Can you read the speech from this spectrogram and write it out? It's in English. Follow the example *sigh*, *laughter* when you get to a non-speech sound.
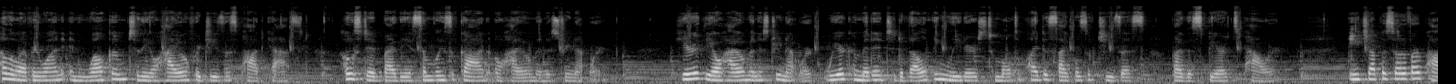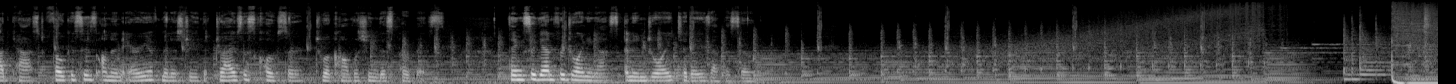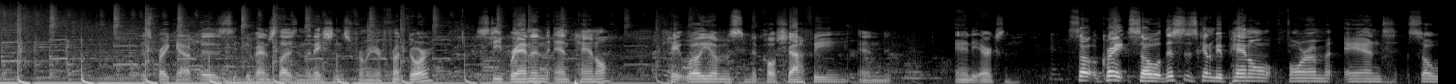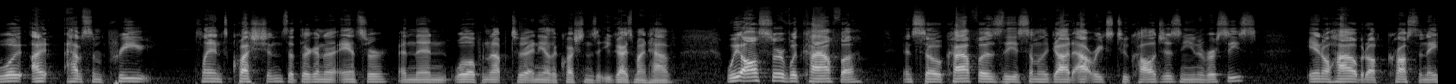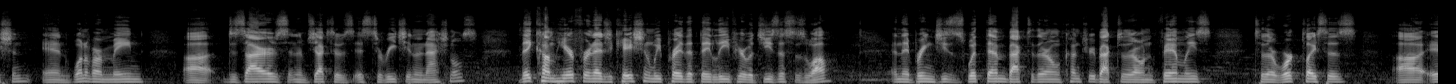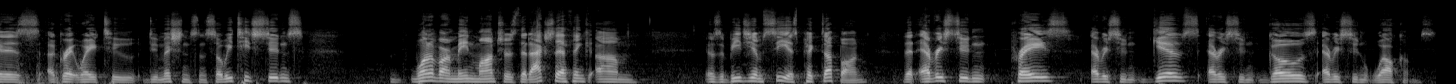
Hello, everyone, and welcome to the Ohio for Jesus podcast, hosted by the Assemblies of God Ohio Ministry Network. Here at the Ohio Ministry Network, we are committed to developing leaders to multiply disciples of Jesus by the Spirit's power. Each episode of our podcast focuses on an area of ministry that drives us closer to accomplishing this purpose. Thanks again for joining us and enjoy today's episode. Breakout is Evangelizing the Nations from Your Front Door. Steve Brandon and panel, Kate Williams, Nicole Shaffey, and Andy Erickson. So great. So this is going to be a panel forum, and so we'll, I have some pre-planned questions that they're going to answer, and then we'll open it up to any other questions that you guys might have. We all serve with Chi Alpha, and so Chi Alpha is the Assembly of God outreach to colleges and universities in Ohio, but across the nation. And one of our main uh, desires and objectives is to reach internationals. They come here for an education. We pray that they leave here with Jesus as well, and they bring Jesus with them back to their own country, back to their own families, to their workplaces. Uh, it is a great way to do missions, and so we teach students. One of our main mantras that actually I think um, it was a BGMC has picked up on that every student prays, every student gives, every student goes, every student welcomes.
